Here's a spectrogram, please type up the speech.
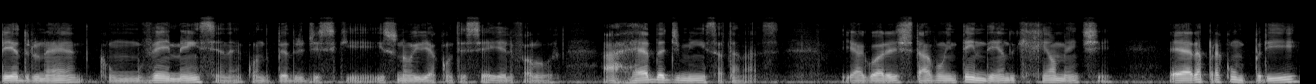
Pedro, né, com veemência, né, quando Pedro disse que isso não iria acontecer e ele falou: "Arreda de mim, Satanás". E agora eles estavam entendendo que realmente era para cumprir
